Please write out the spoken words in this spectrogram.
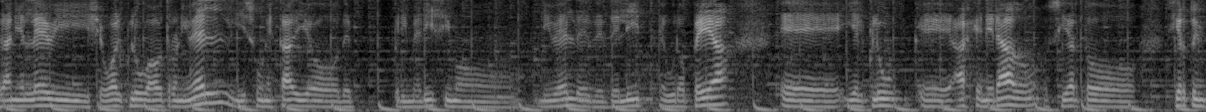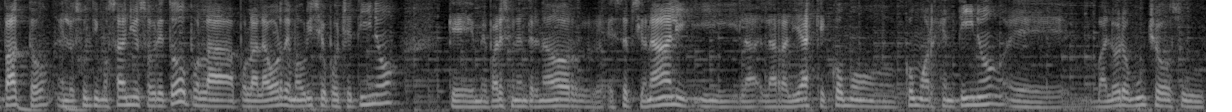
Daniel Levy llevó al club a otro nivel, hizo un estadio de primerísimo nivel de, de, de elite europea. Eh, y el club eh, ha generado cierto, cierto impacto en los últimos años, sobre todo por la, por la labor de Mauricio Pochettino, que me parece un entrenador excepcional y, y la, la, realidad es que como, como argentino eh, valoro mucho su,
